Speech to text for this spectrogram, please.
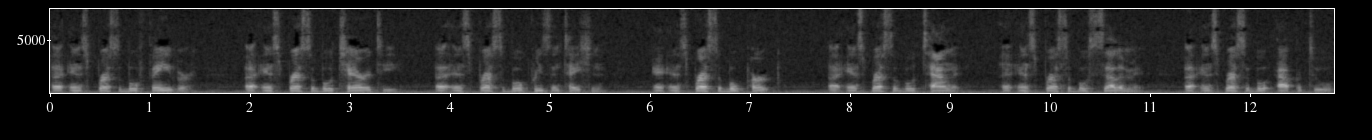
an inexpressible favor, an inexpressible charity, an inexpressible presentation, an inexpressible perk, an inexpressible talent, an inexpressible settlement, an inexpressible aptitude,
